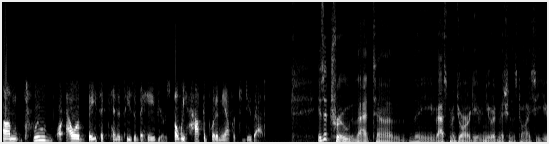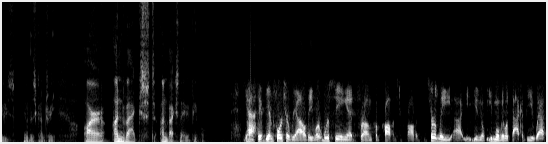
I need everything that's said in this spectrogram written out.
um, through our, our basic tendencies and behaviors, but we have to put in the effort to do that. Is it true that uh, the vast majority of new admissions to ICUs in this country are unvaxxed, unvaccinated people? Yeah, the, the, unfortunate reality, we're, we're seeing it from, from province to province. And certainly, uh, you know, even when we look back at the U.S.,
